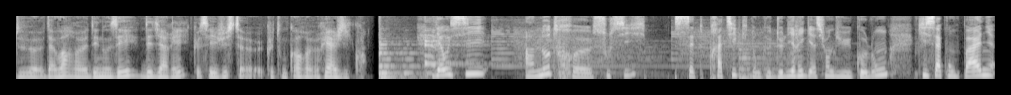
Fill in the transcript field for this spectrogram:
de d'avoir des nausées, des diarrhées, que c'est juste que ton corps réagit. Il y a aussi un autre souci cette pratique donc de l'irrigation du côlon qui s'accompagne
